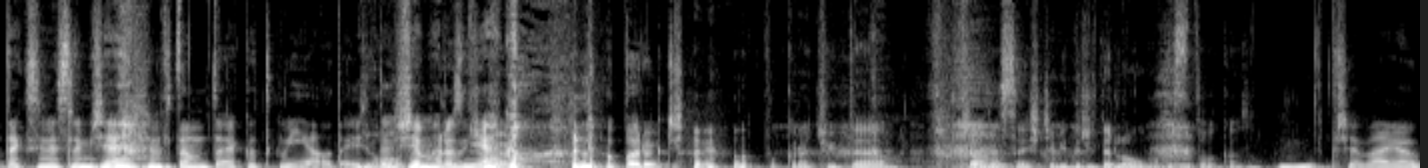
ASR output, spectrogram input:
tak si myslím, že v tom to jako tkví, jo, takže jo, to všem hrozně jako doporučuju. Pokračujte, třeba zase ještě vydržíte dlouho bez toho kazu. Hmm, třeba jo.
